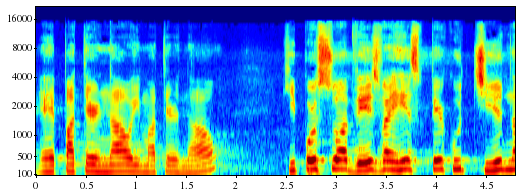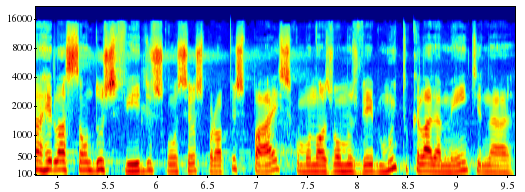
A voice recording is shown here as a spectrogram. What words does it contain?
é, paternal e maternal, que por sua vez vai repercutir na relação dos filhos com seus próprios pais, como nós vamos ver muito claramente na,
